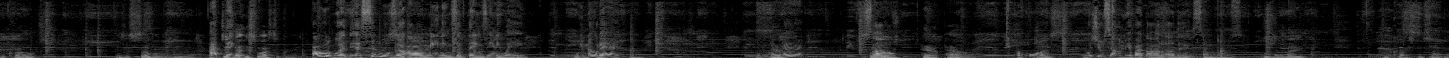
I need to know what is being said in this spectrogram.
The crows. It's a symbol of. I Just think like the swastika. All what well, symbols are all yeah. meanings of things anyway. We know that. We know yeah. that. Symbols so have power. Of course. Yeah. What you was telling me about all the other symbols? You know, like the Chrysler symbol.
